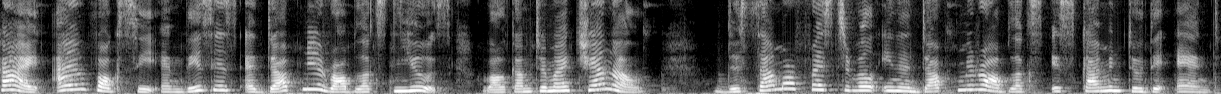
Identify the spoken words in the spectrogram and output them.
Hi, I'm Foxy and this is Adopt Me Roblox News. Welcome to my channel. The summer festival in Adopt Me Roblox is coming to the end.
